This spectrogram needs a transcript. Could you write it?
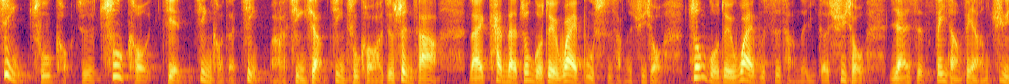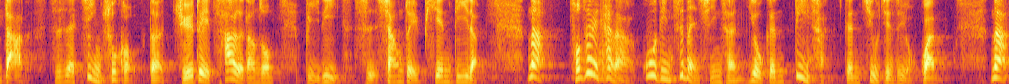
进出口就是出口减进口的进啊，进项进出口啊，就顺差啊，来看待中国对外部市场的需求。中国对外部市场的一个需求仍然是非常非常巨大的，只是在进出口的绝对差额当中，比例是相对偏低的。那从这边看啊，固定资本形成又跟地产跟基础建设有关。那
